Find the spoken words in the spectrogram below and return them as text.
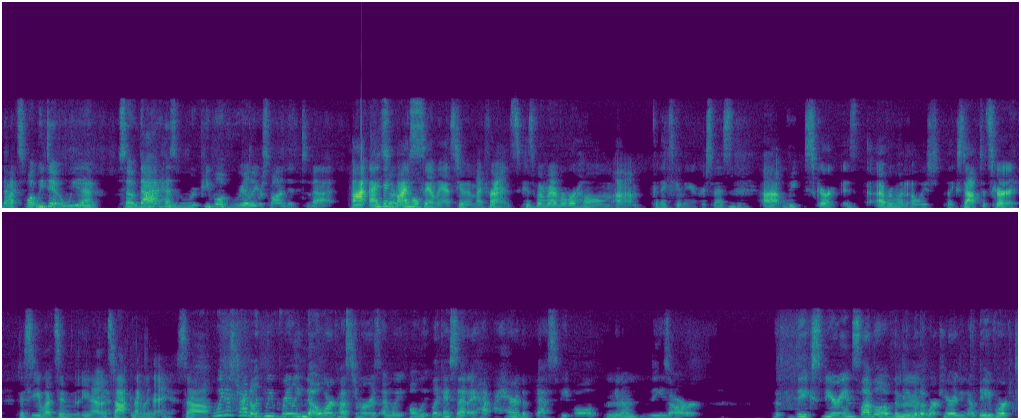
that's what we do we Yeah. so that has re- people have really responded to that I, I think my whole family has too, and my friends, because whenever we're home um, for Thanksgiving or Christmas, Mhm. uh, we skirt is everyone always like stops at skirt to see what's in you know Yeah. stock and everything. So we just try to like we really know our customers and we always like i said i, ha- I hire the best people you know Mm-hmm. these are the, the experience level of the people Mhm. that work here you know they've worked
